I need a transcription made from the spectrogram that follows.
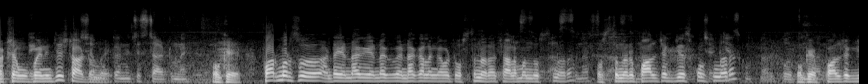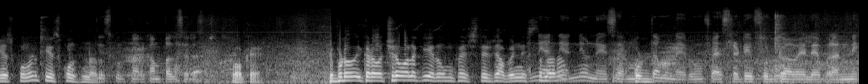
లక్ష ముప్పై నుంచి స్టార్ట్ ఉన్నాయి. నుంచి స్టార్ట్ ఉన్నాయి. ఓకే. ఫార్మర్స్ అంటే ఎండా ఎండకు ఎండాకాలం కాబట్టి వస్తున్నారా? చాలా మంది వస్తున్నారా? వస్తున్నారు పాలు చెక్ చేసుకుంటున్నారా? ఓకే పాలు చెక్ చేసుకున్నారు తీసుకుంటున్నారు. తీసుకుంటున్నారు కంపల్సరీ సార్. ఓకే. ఇప్పుడు ఇక్కడ వచ్చిన వాళ్ళకి రూమ్ ఫెసిలిటీ అవన్నీ ఇస్తున్నారా? అన్ని ఉన్నాయి సార్. మొత్తం ఉన్నాయి. రూమ్ ఫెసిలిటీ ఫుడ్ అవైలబుల్ అన్ని.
